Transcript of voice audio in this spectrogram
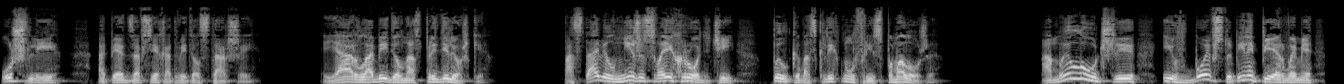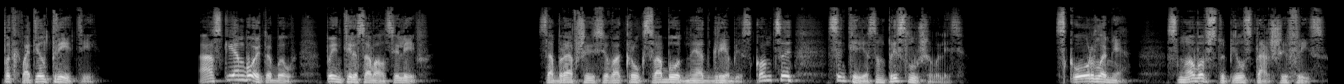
«Ушли», — опять за всех ответил старший. «Ярл обидел нас при дележке». «Поставил ниже своих родичей», — пылко воскликнул Фриз помоложе. «А мы лучшие, и в бой вступили первыми», — подхватил третий. «А с кем бой-то был?» — поинтересовался Лейф. Собравшиеся вокруг свободные от гребли сконцы с интересом прислушивались. «С курлами!» — снова вступил старший фриз.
